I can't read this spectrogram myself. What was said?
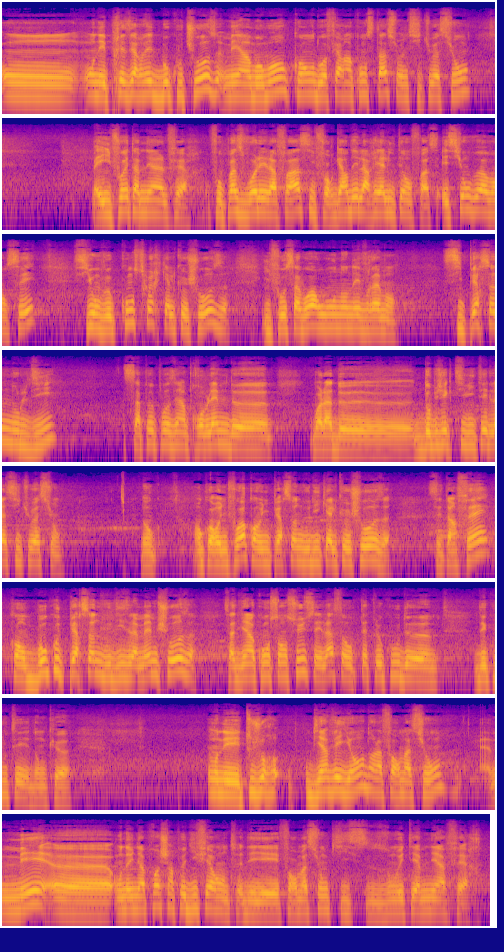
on, est préservé de beaucoup de choses, mais à un moment, quand on doit faire un constat sur une situation, ben, il faut être amené à le faire. Il ne faut pas se voiler la face, il faut regarder la réalité en face. Et si on veut avancer, si on veut construire quelque chose, il faut savoir où on en est vraiment. Si personne nous le dit, ça peut poser un problème de, voilà, d'objectivité de, la situation. Donc, encore une fois, quand une personne vous dit quelque chose, c'est un fait. Quand beaucoup de personnes vous disent la même chose, ça devient un consensus et là, ça vaut peut-être le coup d'écouter. Donc, euh, on est toujours bienveillant dans la formation, mais euh, on a une approche un peu différente des formations qui ont été amenées à faire.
